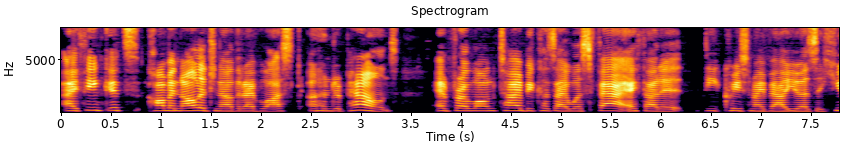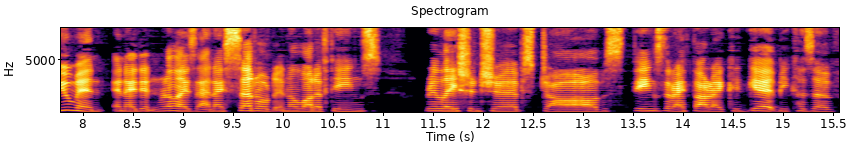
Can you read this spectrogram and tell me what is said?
I think it's common knowledge now that I've lost 100 pounds. And for a long time, because I was fat, I thought it decreased my value as a human. And I didn't realize that. And I settled in a lot of things relationships, jobs, things that I thought I could get because of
